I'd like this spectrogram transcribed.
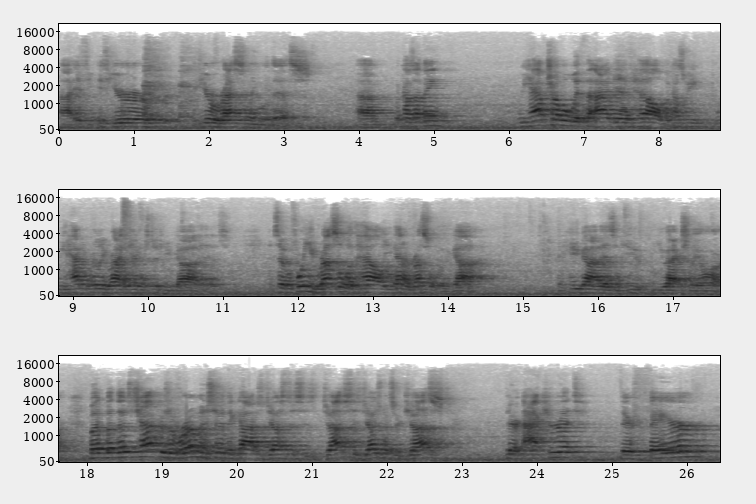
Uh, if, if, you're, if you're wrestling with this. Um, because I think we have trouble with the idea of hell because we, we haven't really rightly understood who God is. And so before you wrestle with hell, you've got to wrestle with God and who God is and who you actually are. But, but those chapters of Romans show that God's justice is just, his judgments are just. They're accurate. They're fair.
